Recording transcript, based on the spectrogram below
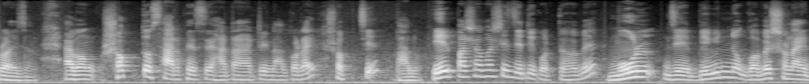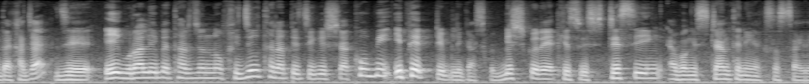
প্রয়োজন। এবং শক্ত সারফেসে হাঁটাহাঁটি না করাই সবচেয়ে ভালো। এর পাশাপাশি যেটি করতে হবে, মূল যে বিভিন্ন গবেষণায় দেখা যায় যে, এই গোড়ালি ব্যথার জন্য ফিজিওথেরাপি চিকিৎসা খুবই ইফেক্টিভলি কাজ করে। বিশেষ করে কিছু স্ট্রেসিং এবং স্ট্রেংথেনিং এক্সারসাইজ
